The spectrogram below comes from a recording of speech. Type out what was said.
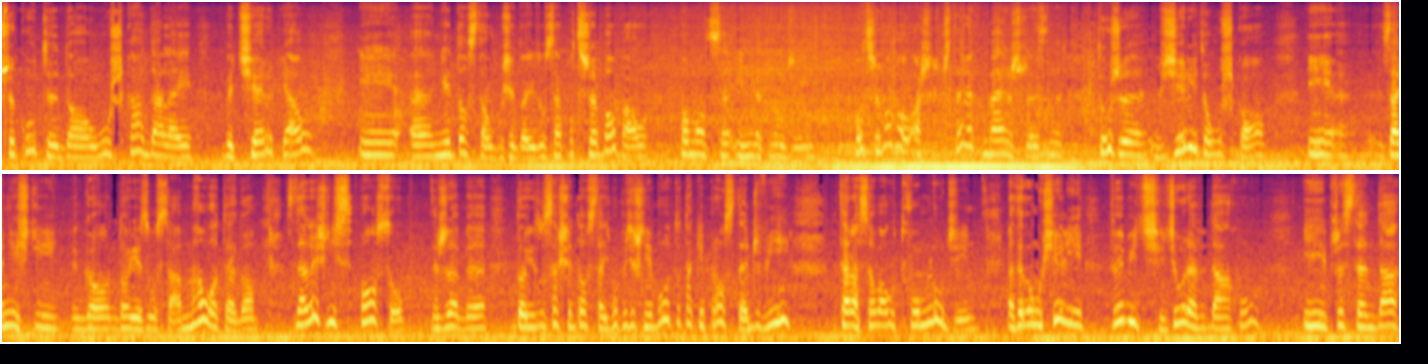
przykuty do łóżka, dalej by cierpiał i e, nie dostałby się do Jezusa. Potrzebował pomocy innych ludzi. Potrzebował aż czterech mężczyzn, którzy wzięli to łóżko i zanieśli go do Jezusa. Mało tego, znaleźli sposób, żeby do Jezusa się dostać, bo przecież nie było to takie proste. Drzwi tarasował tłum ludzi, dlatego musieli wybić dziurę w dachu i przez ten dach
